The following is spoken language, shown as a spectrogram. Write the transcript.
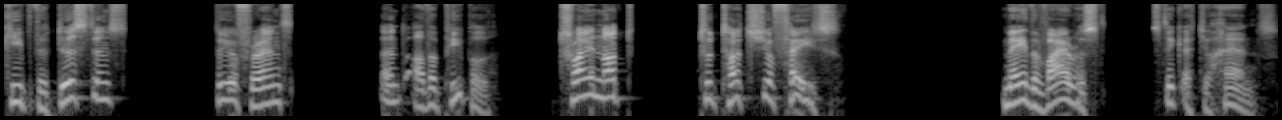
Keep the distance to your friends and other people. Try not to touch your face. May the virus stick at your hands.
